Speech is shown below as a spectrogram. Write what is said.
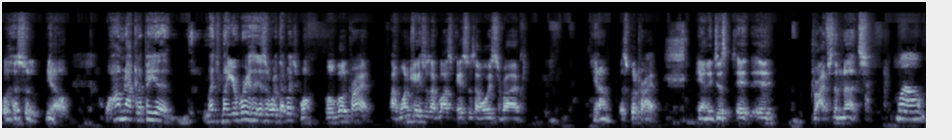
Well, that's what, you know. Well, I'm not going to pay you much money. Your worth isn't worth that much. Well, we'll go try it. I've won cases. I've lost cases. I've always survived. You know, let's go try it. And it just it, it drives them nuts. Well,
